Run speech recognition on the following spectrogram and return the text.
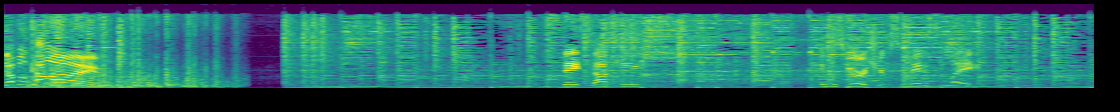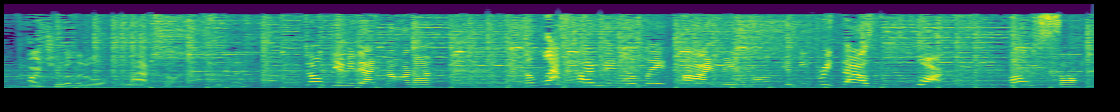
Double time! Say, Saki. It was your troops who made us late. Aren't you a little lax on discipline? Don't give me that, Nana. The last time they were late, I made them all give me 3,000 squarks. Oh, Saki.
